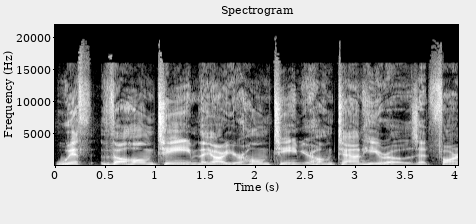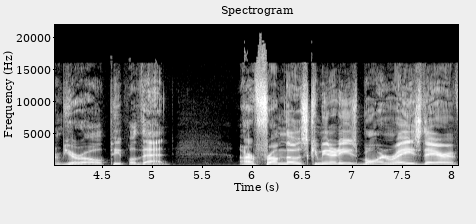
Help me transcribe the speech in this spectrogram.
With the home team. They are your home team, your hometown heroes at Farm Bureau. People that are from those communities, born and raised there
